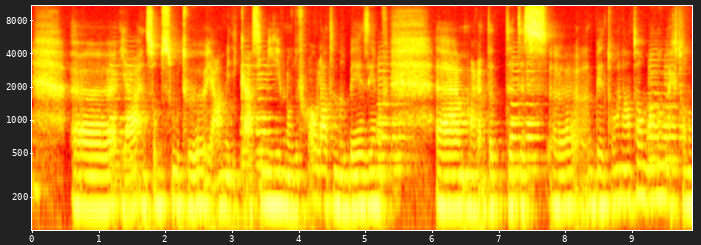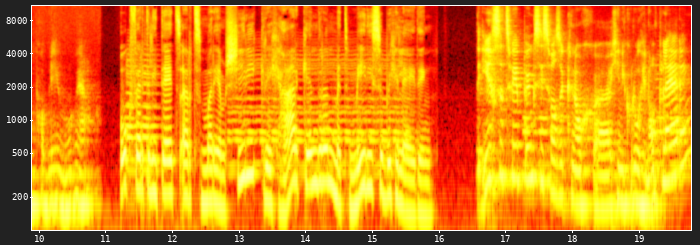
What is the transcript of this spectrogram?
Eh, ja, en soms moeten we ja, medicatie meegeven of de vrouw laten erbij zijn. Of, maar dat, dat is bij toch een aantal mannen echt wel een probleem hoor. Ja. Ook fertiliteitsarts Mariam Shiri kreeg haar kinderen met medische begeleiding. De eerste twee puncties was ik nog eh gynaecoloog in opleiding.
